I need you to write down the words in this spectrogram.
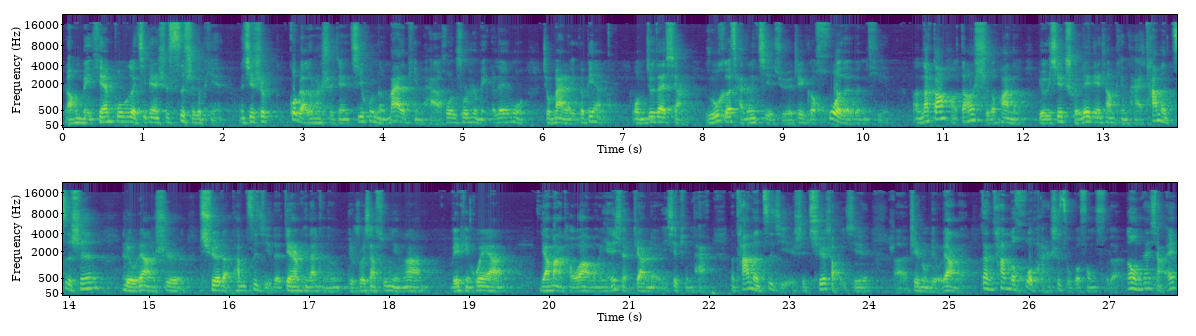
然后每天播个，即便是四十个品，那其实过不了多长时间，几乎能卖的品牌或者说是每个类目就卖了一个遍了。我们就在想，如何才能解决这个货的问题啊？那刚好当时的话呢，有一些垂类电商平台，他们自身流量是缺的，他们自己的电商平台可能，比如说像苏宁啊、唯品会啊。洋码头啊，网严选这样的一些平台，那他们自己是缺少一些呃这种流量的，但他们的货盘是足够丰富的。那我们在想，哎，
